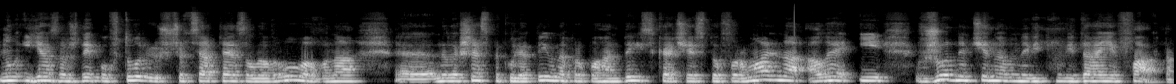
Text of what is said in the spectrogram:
Ну і я завжди повторюю, що ця теза Лаврова вона е, не лише спекулятивна, пропагандистська, чисто формальна, але і в жодним чином не відповідає фактам.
